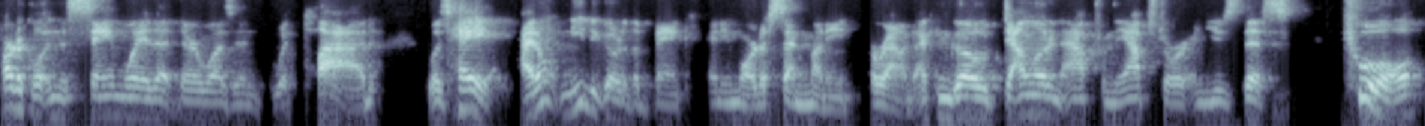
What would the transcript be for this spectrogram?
Particle, in the same way that there wasn't with Plaid, was hey, I don't need to go to the bank anymore to send money around. I can go download an app from the App Store and use this tool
